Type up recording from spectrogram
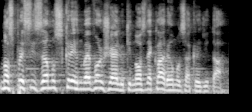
nós precisamos crer no evangelho que nós declaramos acreditar.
